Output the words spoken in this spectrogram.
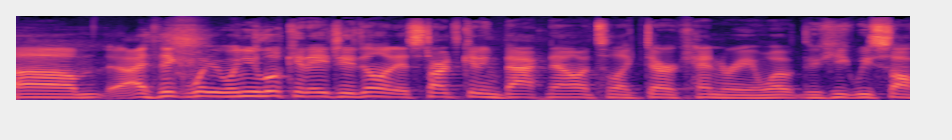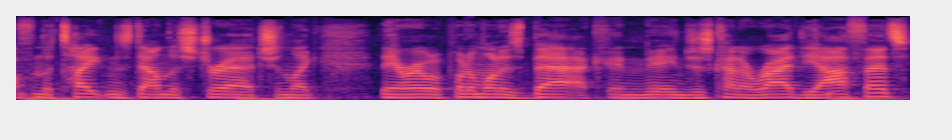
Um, I think when, when you look at AJ Dillon, it starts getting back now into like Derrick Henry and what he, we saw from the Titans down the stretch, and like they were able to put him on his back and, and just kind of ride the offense.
